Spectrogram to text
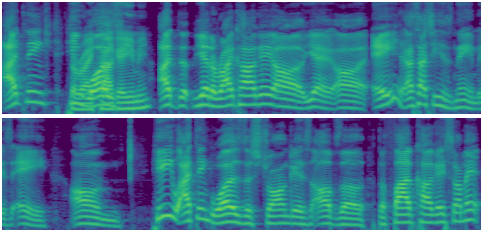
I think he The was. Raikage, you mean? I th- yeah, the Raikage. Uh, yeah. Uh, A. That's actually his name. Is A. Um. He, I think, was the strongest of the the five Kage summit.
